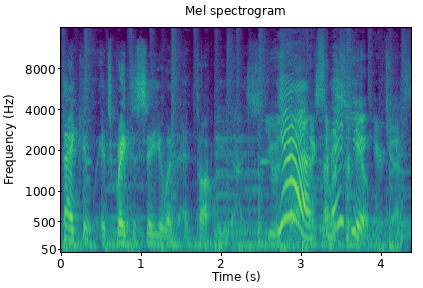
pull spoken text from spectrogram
Thank you. It's great to see you and, and talk to you guys. You as Yeah, well. Thanks so much thank for you. being here, guys.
